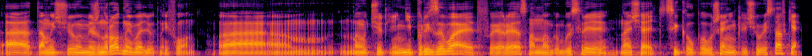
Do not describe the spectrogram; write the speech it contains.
а там еще Международный валютный фонд а, ну, чуть ли не призывает ФРС намного быстрее начать цикл повышения ключевой ставки.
